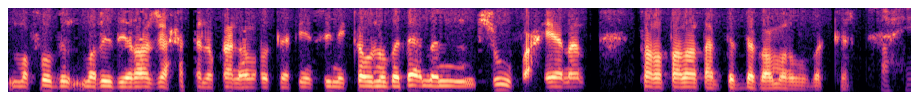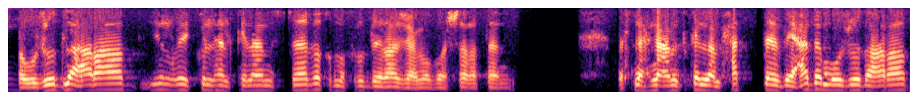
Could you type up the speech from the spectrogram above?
المفروض المريض يراجع حتى لو كان عمره 30 سنة. كونه بدأنا نشوف أحيانا سرطانات عم تبدأ بعمر مبكر. صحيح. فوجود الأعراض يلغي كل هالكلام السابق المفروض يراجع مباشرة بس نحن عم نتكلم حتى بعدم وجود أعراض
